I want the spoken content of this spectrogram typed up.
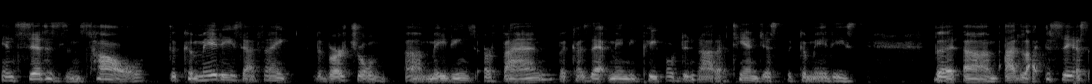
in Citizens Hall. The committees, I think the virtual uh, meetings are fine because that many people do not attend just the committees. But um, I'd like to see us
